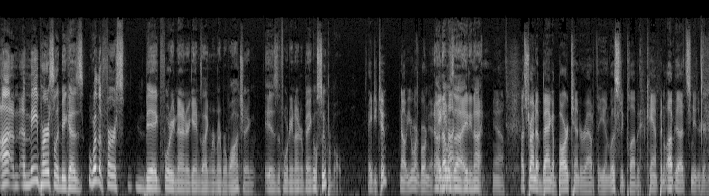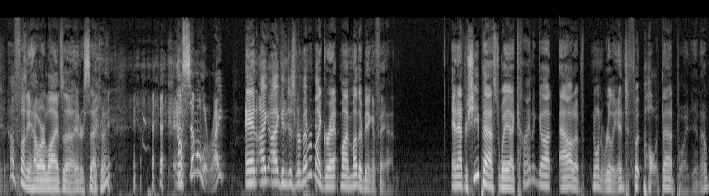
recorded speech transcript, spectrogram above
Uh, me personally, because one of the first big 49er games I can remember watching is the 49er Bengals Super Bowl. 82? No, you weren't born yet. No, that was 89. uh, 89. yeah. I was trying to bang a bartender out at the enlisted club at Camp. Uh, that's neither here nor there. How funny how our lives uh, intersect, right? How similar, right? and I, I can just remember my gra- my mother being a fan. And after she passed away, I kind of got out of no one really into football at that point, you know.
